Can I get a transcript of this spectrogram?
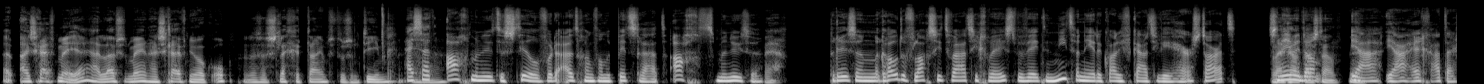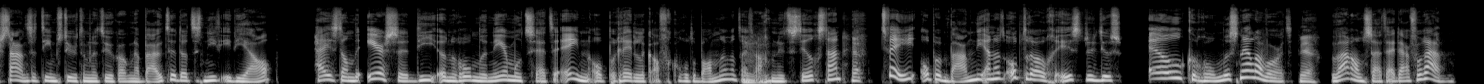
Eh, hij schrijft mee, hè? Hij luistert mee en hij schrijft nu ook op. Dat is een slecht getimed door zijn team. Hij staat acht minuten stil voor de uitgang van de pitstraat. Acht minuten. Ja. Er is een rode vlagsituatie geweest. We weten niet wanneer de kwalificatie weer herstart. Ze nemen dan, staan. Ja. Ja, hij gaat daar staan. Zijn team stuurt hem natuurlijk ook naar buiten. Dat is niet ideaal. Hij is dan de eerste die een ronde neer moet zetten. Eén, op redelijk afgekoelde banden, want hij heeft Mhm. acht minuten stilgestaan. Ja. Twee, op een baan die aan het opdrogen is, die dus elke ronde sneller wordt. Ja. Waarom staat hij daar vooraan?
